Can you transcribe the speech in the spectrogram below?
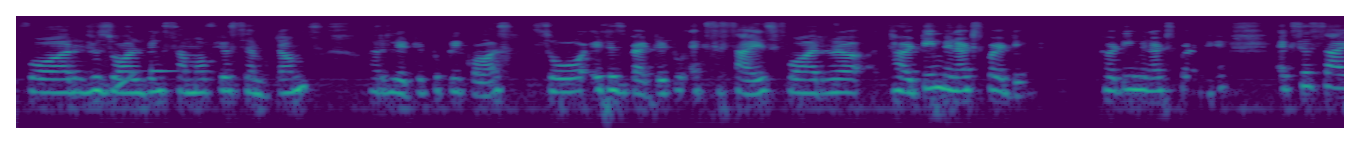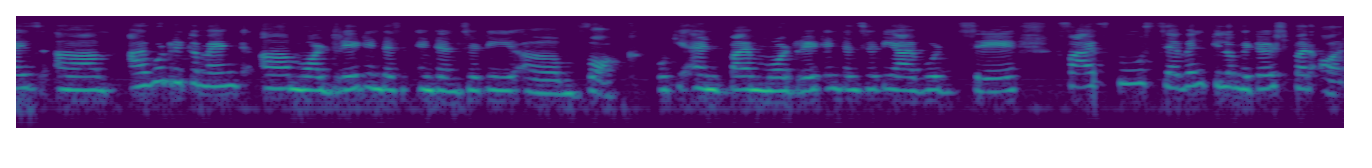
for resolving some of your symptoms related to pcos. So it is better to exercise for uh, 30 minutes per day. 30 minutes per day. Exercise um, i would recommend a moderate inten- intensity um, walk okay? And by moderate intensity i would say 5 to 7 kilometers per hour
